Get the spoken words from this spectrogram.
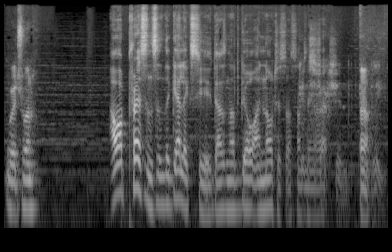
Which one? Our presence in the galaxy does not go unnoticed or something. Like that. Construction Oh. complete.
